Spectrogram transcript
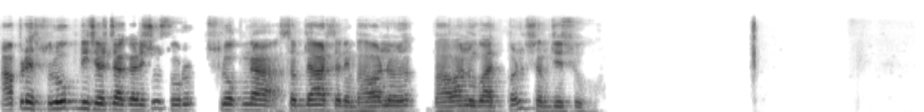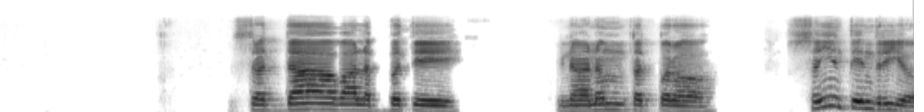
આપણે શ્લોકની ચર્ચા કરીશું. શ્લોકના શબ્દાર્થ અને ભાવાનો, ભાવાનુવાદ પણ સમજીશું. શ્રદ્ધા વા લભ્યતે જ્ઞાનમ તત્પર સંયતેન્દ્રિય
